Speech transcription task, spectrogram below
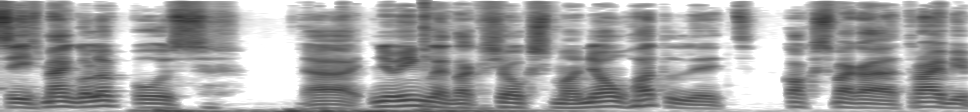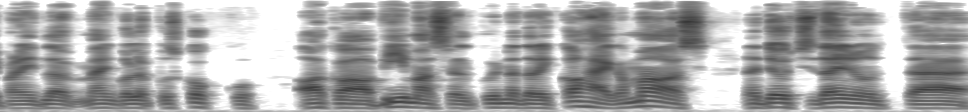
siis mängu lõpus äh, New England hakkas jooksma no huddle'it, kaks väga head drive'i panid mängu lõpus kokku, aga viimasel, kui nad olid kahega maas, nad jõudsid ainult Äh,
